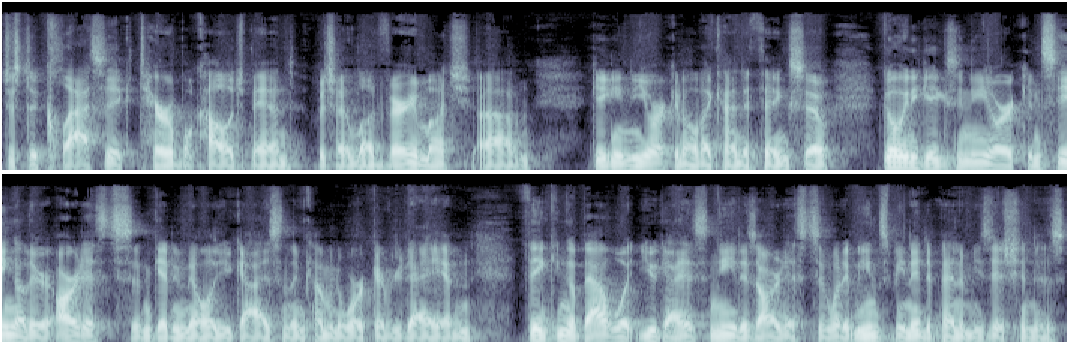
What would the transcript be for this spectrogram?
Just a classic, terrible college band, which I loved very much. Um, gigging in New York and all that kind of thing. So going to gigs in New York and seeing other artists and getting to know all you guys and then coming to work every day and thinking about what you guys need as artists and what it means to be an independent musician is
